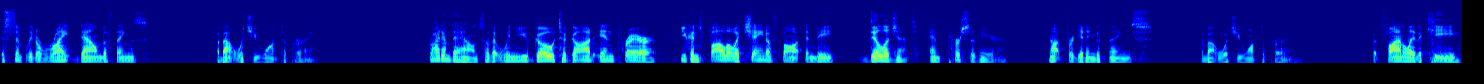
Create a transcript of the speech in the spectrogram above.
is simply to write down the things about which you want to pray. Write them down so that when you go to God in prayer, you can follow a chain of thought and be diligent and persevere, not forgetting the things about which you want to pray. But finally, the key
